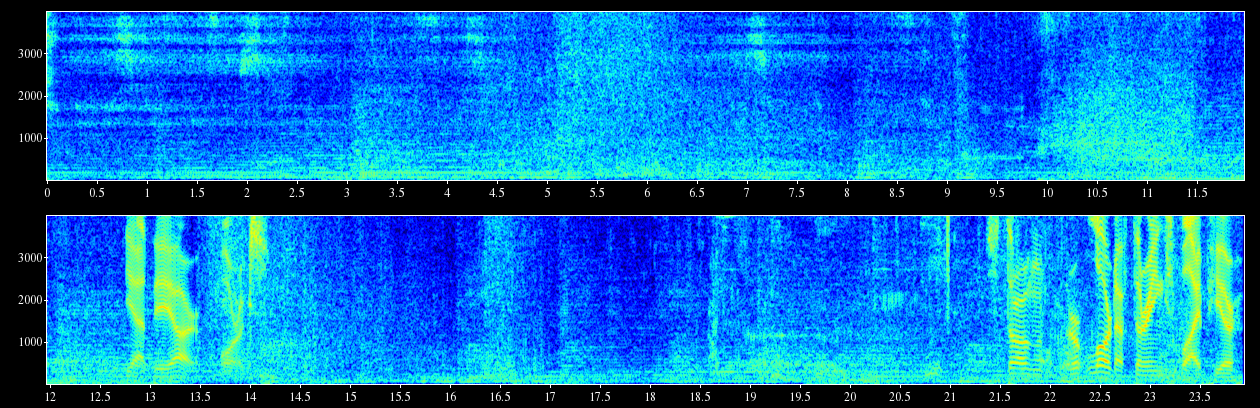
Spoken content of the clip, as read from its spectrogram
Yeah, they are orcs. Strong Lord of the Rings vibe here.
